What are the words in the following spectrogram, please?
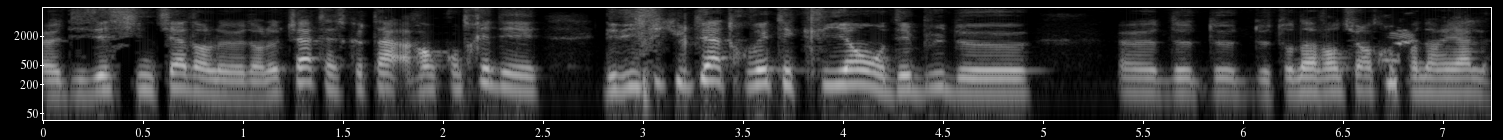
euh, disait Cynthia dans le dans le chat. Est-ce que tu as rencontré des, des difficultés à trouver tes clients au début de euh, de, de, de, ton aventure entrepreneuriale?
